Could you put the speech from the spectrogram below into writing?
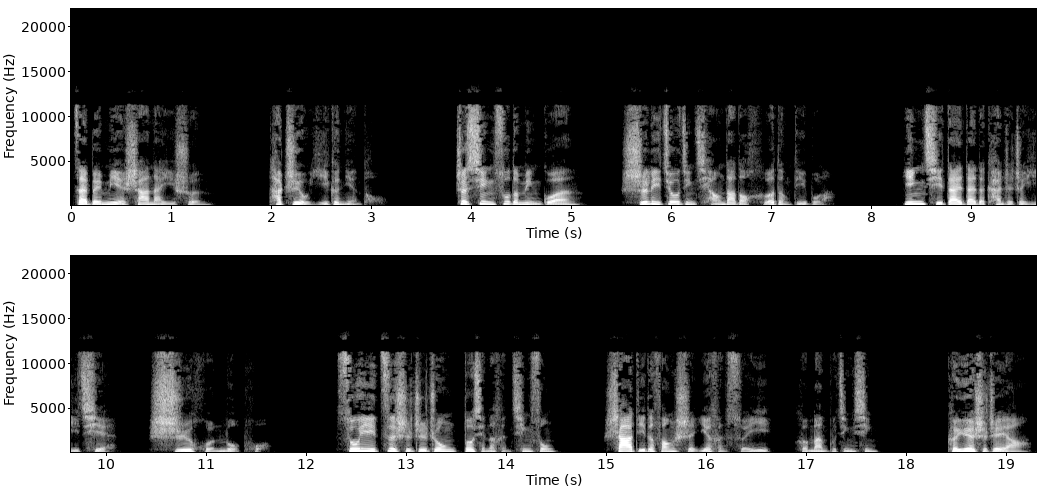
在被灭杀那一瞬，她只有一个念头：这姓苏的命官实力究竟强大到何等地步了？殷奇呆呆的看着这一切，失魂落魄。苏毅自始至终都显得很轻松，杀敌的方式也很随意和漫不经心。可越是这样，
